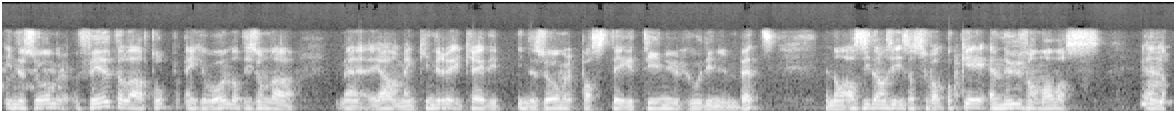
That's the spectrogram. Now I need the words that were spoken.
in de zomer veel te laat op. En gewoon, dat is omdat mijn, ja, mijn kinderen, ik krijg die in de zomer pas tegen tien uur goed in hun bed. En dan, als die dan zien, is dat zo van, oké, en nu van alles. En dan,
